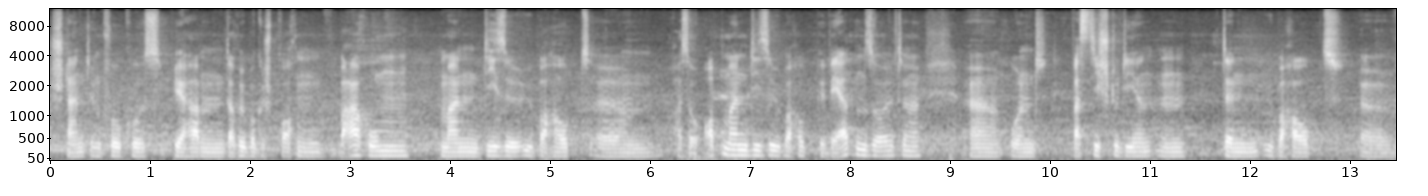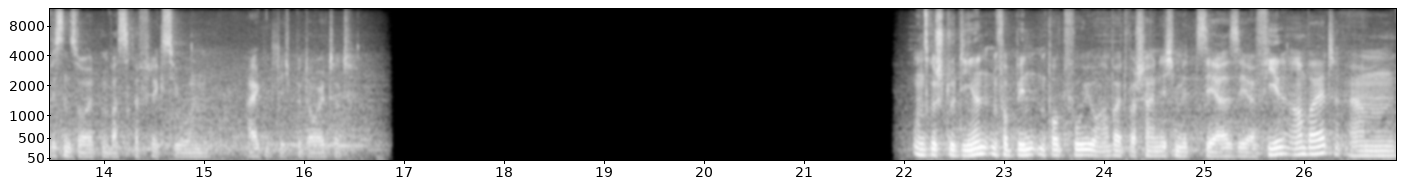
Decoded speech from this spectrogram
stand im Fokus. Wir haben darüber gesprochen, warum man diese überhaupt, ähm, also ob man diese überhaupt bewerten sollte äh, und was die Studierenden denn überhaupt äh, wissen sollten, was Reflexion eigentlich bedeutet. Unsere Studierenden verbinden Portfolioarbeit wahrscheinlich mit sehr, sehr viel Arbeit. Ähm,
